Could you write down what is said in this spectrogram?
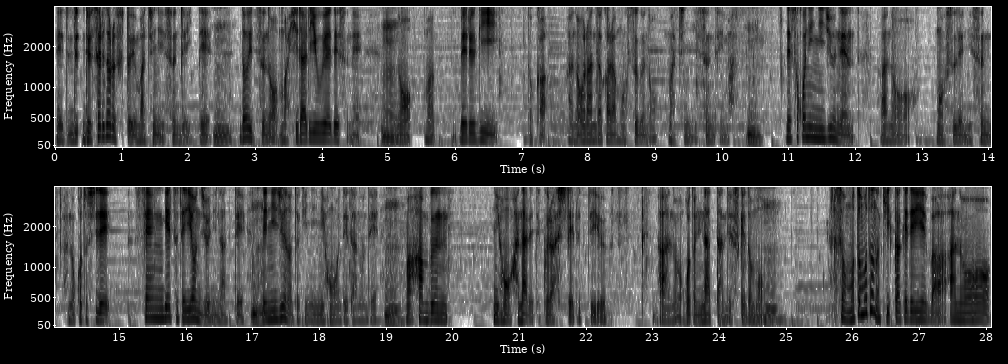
えーと、デュッセルドルフという町に住んでいて、うん、ドイツの、まあ、左上ですね、うん、の、まあ、ベルギーとかあのオランダからもすぐの町に住んでいます。でそこに20年あのもうすでに住んあの今年で先月で40になって、うん、で20の時に日本を出たので、うん、まあ、半分日本を離れて暮らしてるっていうあのことになったんですけども、うん、そうもともとのきっかけで言えばあの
